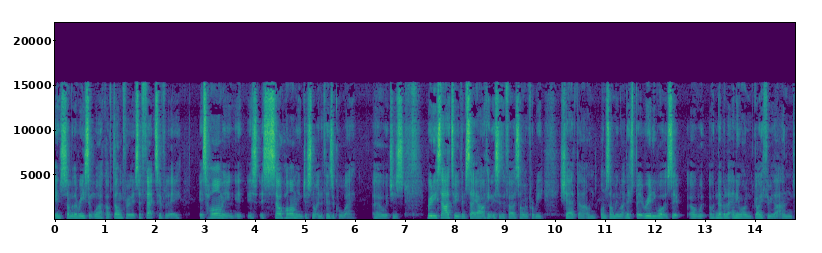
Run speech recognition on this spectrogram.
in some of the recent work I've done through, it's effectively it's harming. It, it's it's self harming, just not in a physical way, uh, which is really sad to even say out. I think this is the first time I've probably shared that on, on something like this, but it really was. It I would, I would never let anyone go through that, and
